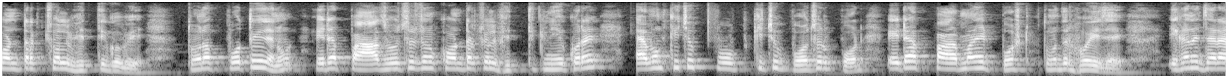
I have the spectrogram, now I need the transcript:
কন্ট্রাকচুয়াল ভিত্তিক হবে। তোমরা প্রত্যেকে জানো, এটা পাঁচ বছর জন্য কন্ট্রাকচুয়াল ভিত্তিক নিয়োগ করায় এবং কিছু কিছু বছর পর এটা পার্মানেন্ট পোস্ট তোমাদের হয়ে যায়। এখানে যারা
